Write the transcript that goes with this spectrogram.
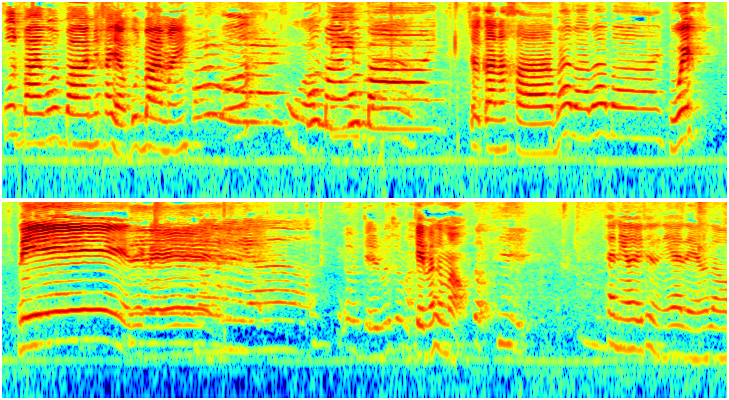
กูดบายกูดบายมีใครอยากกูดบายไหมหัวกูดบายกูดบายเจอกันนะคะบายบายบายบายอุ้ยนี่เด็กเดีๆยวเออเกณฑ์ไม่ขึ้นมาเกมไม่คือเมาจบที่ แค่นี้เราจะถึงเนี่ยแล้วเหรอ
